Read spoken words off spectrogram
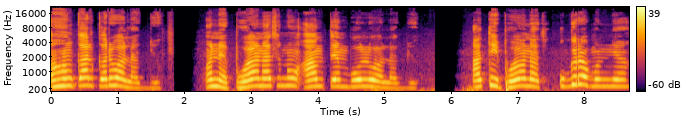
અહંકાર કરવા લાગ્યું અને ભોળાનાથનું આમ તેમ બોલવા લાગ્યું. આથી ભોળાનાથ ઉગ્ર બન્યા.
